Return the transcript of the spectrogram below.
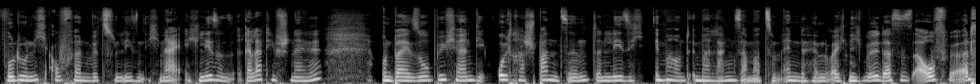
wo du nicht aufhören willst zu lesen? Ich, nein, ich lese relativ schnell und bei so Büchern, die ultra spannend sind, dann lese ich immer und immer langsamer zum Ende hin, weil ich nicht will, dass es aufhört.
